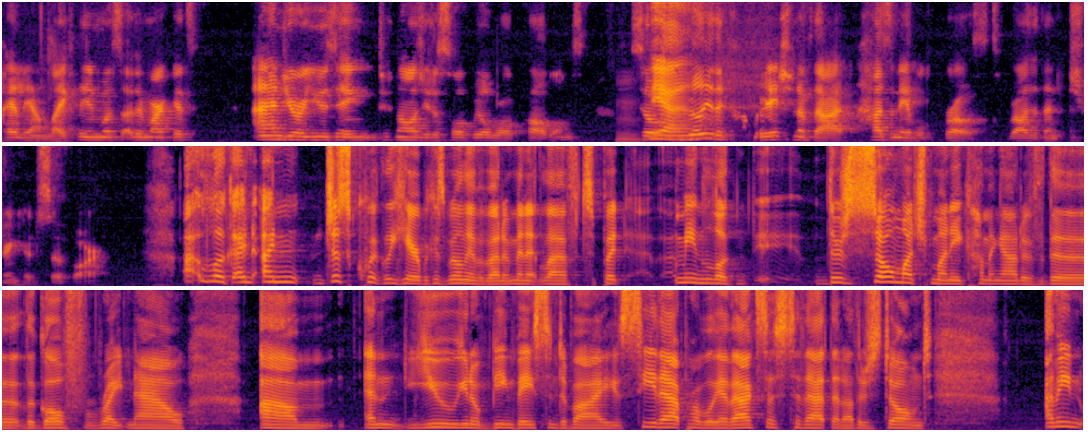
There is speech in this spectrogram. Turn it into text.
highly unlikely in most other markets. And you're using technology to solve real world problems. Hmm. So yeah. really, the combination of that has enabled growth rather than shrinkage so far. Uh, look, I, I'm just quickly here because we only have about a minute left. But I mean, look, there's so much money coming out of the the Gulf right now. Um, and you, you know, being based in Dubai, see that probably have access to that that others don't. I mean,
